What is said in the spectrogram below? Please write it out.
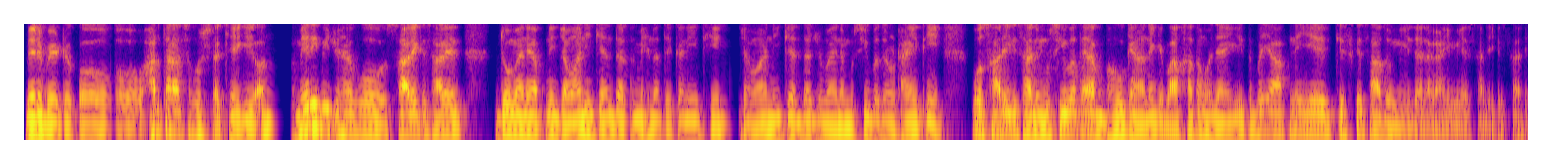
میرے بیٹے کو ہر طرح سے خوش رکھے گی اور میری بھی جو ہے وہ سارے کے سارے جو میں نے اپنی جوانی کے اندر محنتیں کرنی تھیں، جوانی کے اندر جو میں نے مصیبتیں اٹھائی تھیں، وہ ساری کی ساری مصیبتیں اب بہو کے آنے کے بعد ختم ہو جائیں گی۔ تو بھئی آپ نے یہ کس کے ساتھ امیدیں لگائی ہوئی ہیں ساری کی ساری؟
